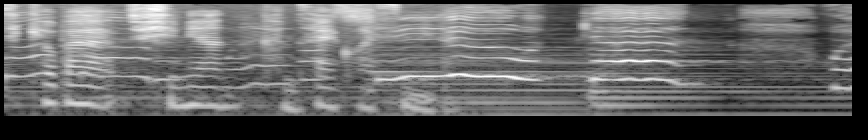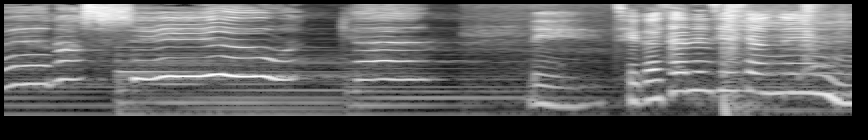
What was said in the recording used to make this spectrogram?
지켜봐 주시면 감사할 것 같습니다. 네, 제가 사는 세상은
